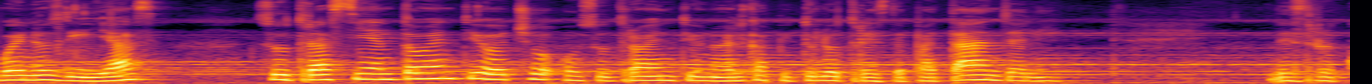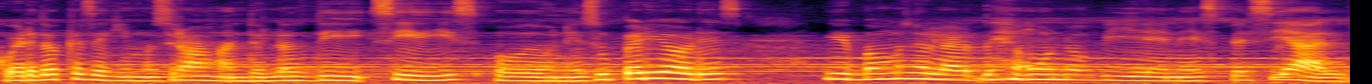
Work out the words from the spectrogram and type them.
Buenos días. Sutra 128 o Sutra 21 del capítulo 3 de Patanjali. Les recuerdo que seguimos trabajando en los siddhis o dones superiores y hoy vamos a hablar de uno bien especial.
